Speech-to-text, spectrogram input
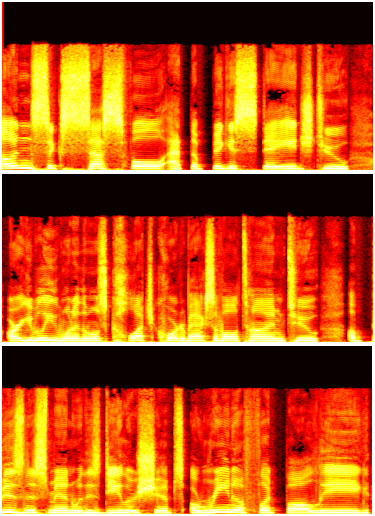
unsuccessful at the biggest stage to arguably one of the most clutch quarterbacks of all time to a businessman with his dealerships, arena football league,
